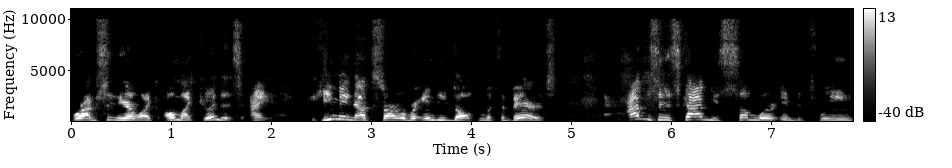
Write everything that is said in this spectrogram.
where I'm sitting here like, oh my goodness, I he may not start over Andy Dalton with the Bears. Obviously, it's got to be somewhere in between.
